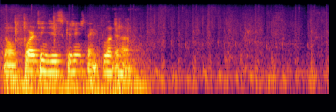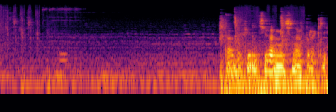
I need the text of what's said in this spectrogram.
Então, forte indício que a gente está indo pro lado errado. Tá, definitivamente não é por aqui.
